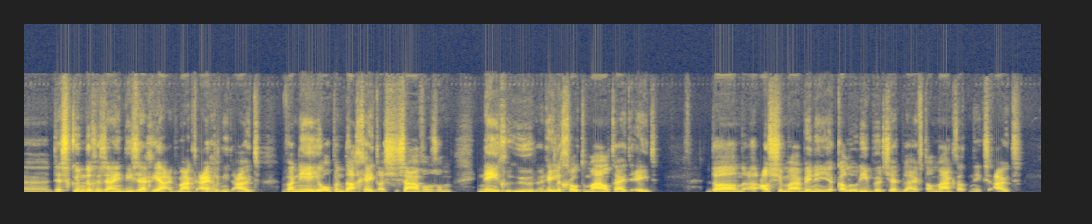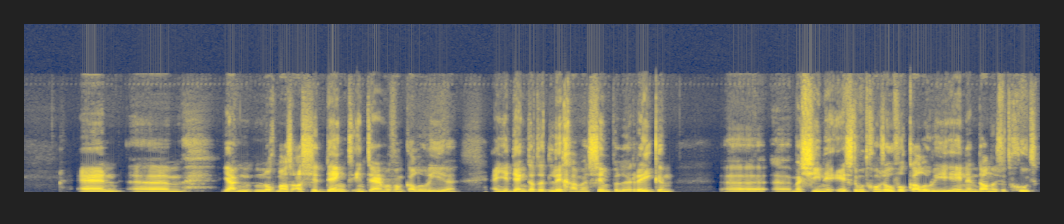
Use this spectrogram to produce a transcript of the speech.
uh, deskundigen zijn die zeggen: ja, het maakt eigenlijk niet uit wanneer je op een dag eet. Als je s'avonds om 9 uur een hele grote maaltijd eet, dan eh, als je maar binnen je caloriebudget blijft, dan maakt dat niks uit. En um, ja, nogmaals, als je denkt in termen van calorieën en je denkt dat het lichaam een simpele rekenmachine uh, uh, is, er moet gewoon zoveel calorieën in en dan is het goed.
